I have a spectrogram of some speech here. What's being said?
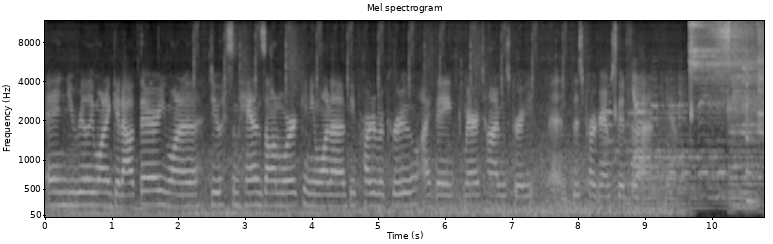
and you really want to get out there, you want to do some hands-on work and you want to be part of a crew, I think Maritime is great and this program is good for that, yeah.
